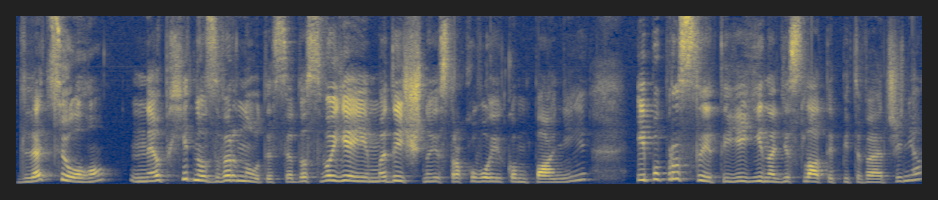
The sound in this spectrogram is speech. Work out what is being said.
Для цього необхідно звернутися до своєї медичної страхової компанії і попросити її надіслати підтвердження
